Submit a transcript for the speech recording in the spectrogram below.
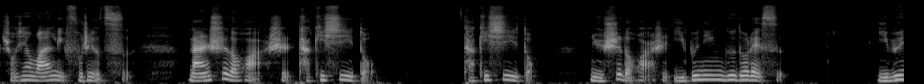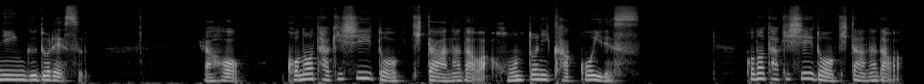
首先，晚礼服这个词，男士的话是タキシード，タキシード；女士的话是イブニングドレス，イブニングドレス。然后、このタキシードを着たあなたは本当にかっこいいです。このタキシードを着たあなたは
